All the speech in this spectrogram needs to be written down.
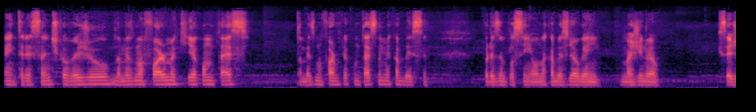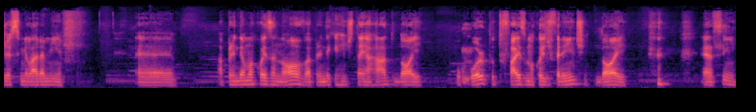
É interessante que eu vejo da mesma forma que acontece, da mesma forma que acontece na minha cabeça. Por exemplo, assim, ou na cabeça de alguém, imagino eu, que seja similar à minha. É, aprender uma coisa nova, aprender que a gente está errado, dói. O corpo, tu faz uma coisa diferente, dói. É assim,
